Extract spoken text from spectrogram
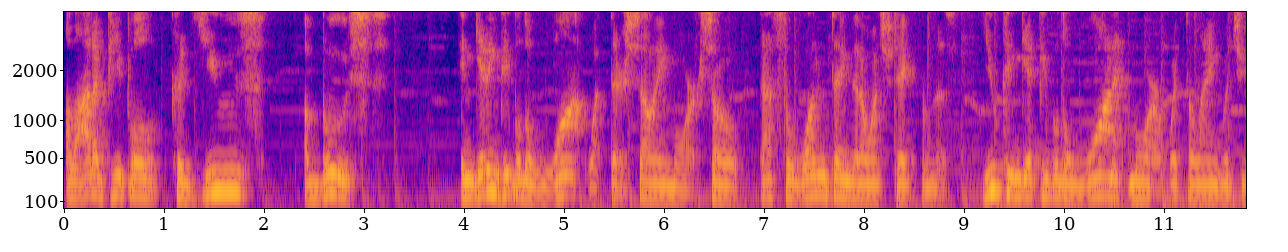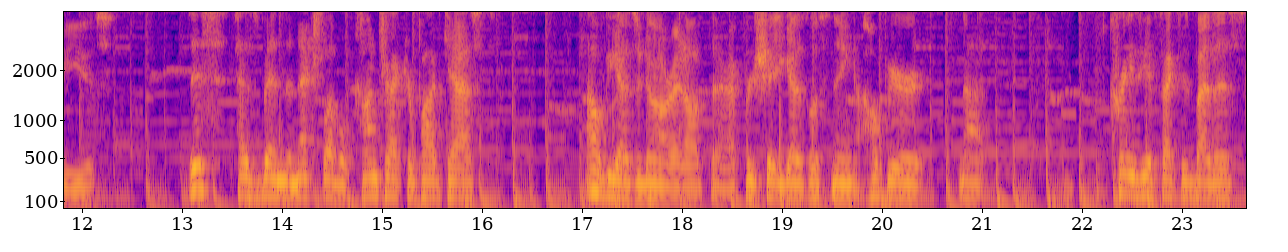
A lot of people could use a boost in getting people to want what they're selling more. So that's the one thing that I want you to take from this. You can get people to want it more with the language you use. This has been the Next Level Contractor Podcast. I hope you guys are doing all right out there. I appreciate you guys listening. I hope you're not crazy affected by this.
